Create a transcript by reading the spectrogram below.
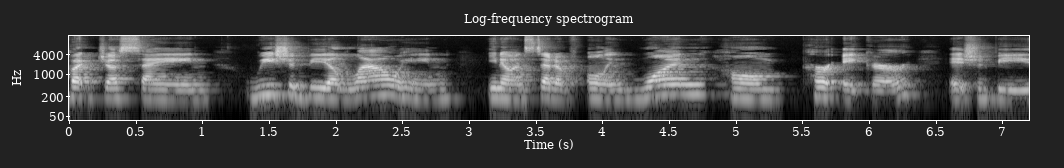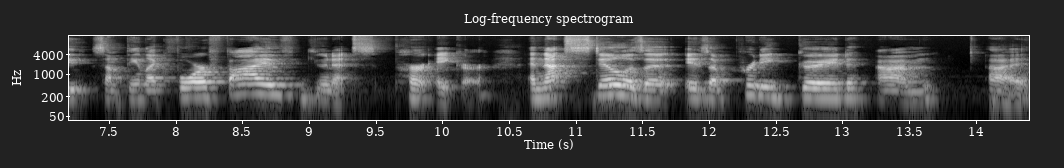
but just saying we should be allowing you know, instead of only one home per acre, it should be something like four or five units per acre. And that still is a is a pretty good um, uh,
